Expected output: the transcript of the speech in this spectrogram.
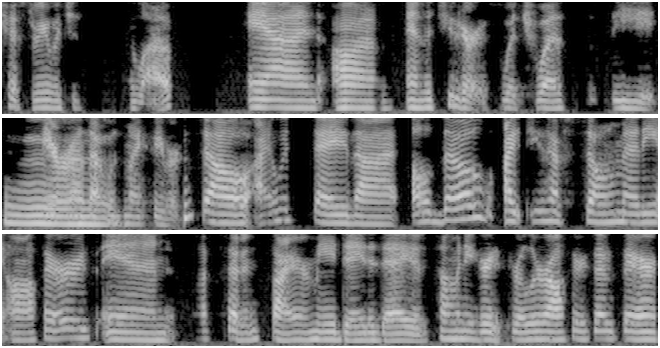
history, which is I love, and um and the Tudors, which was the mm. era that mm. was my favorite. So I would say that although I do have so many authors and books that inspire me day to day, and so many great thriller authors out there,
